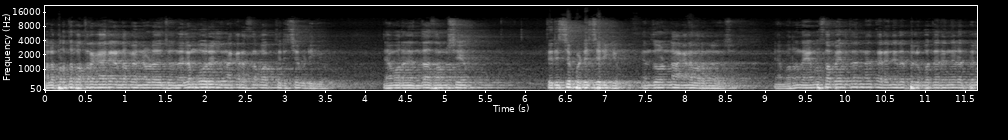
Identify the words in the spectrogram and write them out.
മലപ്പുറത്ത് പത്രക്കാരെ കണ്ടപ്പോൾ എന്നോട് ചോദിച്ചു നിലമ്പൂരിൽ നഗരസഭ തിരിച്ചു പിടിക്കും? ഞാൻ പറഞ്ഞു എന്താ സംശയം? തിരിച്ചു പിടിച്ചിരിക്കും. എന്തുകൊണ്ടാണ് അങ്ങനെ പറഞ്ഞു ചോദിച്ചു ഞാൻ പറഞ്ഞു നിയമസഭയിൽ തന്നെ തെരഞ്ഞെടുപ്പിൽ ഉപതെരഞ്ഞെടുപ്പിൽ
